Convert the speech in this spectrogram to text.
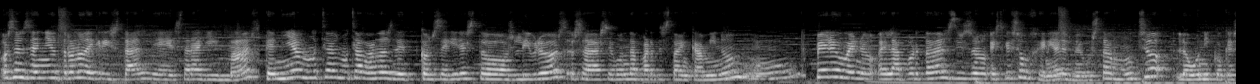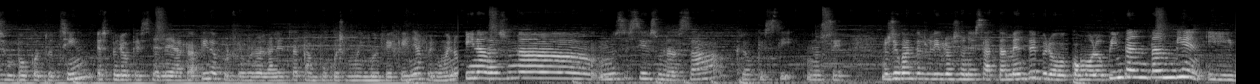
os enseño Trono de Cristal de Sarah J. Maas. Tenía muchas, muchas ganas de conseguir estos libros, o sea, la segunda parte está en camino, pero bueno, en la portada en sí son, es que son geniales, me gustan mucho, lo único que es un poco tochín, espero que se lea rápido porque bueno, la letra tampoco es muy muy pequeña, bueno. Y nada, es una... no sé si es una saga, creo que sí, no sé. No sé cuántos libros son exactamente, pero como lo pintan tan bien y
